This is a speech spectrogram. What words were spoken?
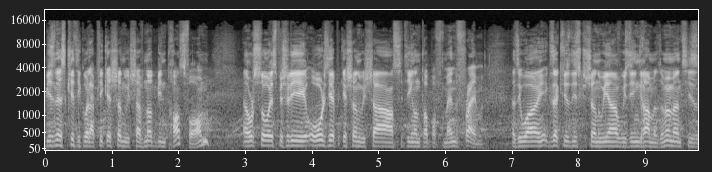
business critical applications which have not been transformed, and also especially all the applications which are sitting on top of mainframe. That's why exactly the discussion we have with Ingram at the moment is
